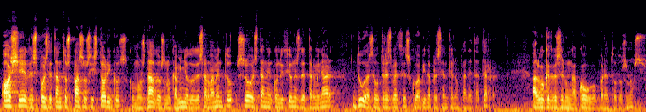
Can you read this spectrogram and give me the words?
Hoxe, despois de tantos pasos históricos, como os dados no camiño do desarmamento, só están en condiciones de terminar dúas ou tres veces coa vida presente no planeta Terra. Algo que debe ser un acogo para todos nós,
